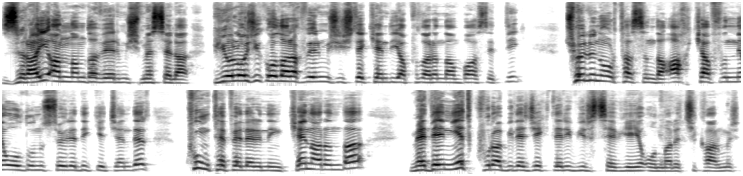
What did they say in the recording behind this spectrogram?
zirai anlamda vermiş mesela biyolojik olarak vermiş işte kendi yapılarından bahsettik. Çölün ortasında ahkafın ne olduğunu söyledik geçen ders kum tepelerinin kenarında medeniyet kurabilecekleri bir seviyeye onları çıkarmış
